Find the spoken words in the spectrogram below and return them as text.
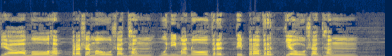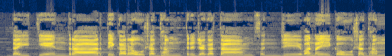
व्यामोहप्रशमौषधम् मुनिमनोवृत्तिप्रवृत्त्यौषधम् दैत्येन्द्रार्तिकरौषधम् त्रिजगताम् सञ्जीवनैकौषधम्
